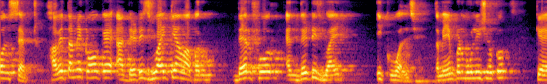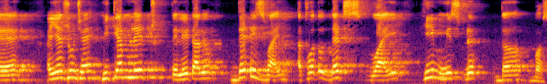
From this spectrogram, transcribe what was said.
કોન્સેપ્ટ હવે તમે કહો કે આ ધેટ ઇઝ વાય ક્યાં વાપરવું? Therefore and that is why equal છે. તમે એમ પણ બોલી શકો કે અહીંયા શું છે? હી કેમ લેટ તે લેટ આવ્યો. ધેટ ઇઝ વાય અથવા તો that's why he missed the bus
